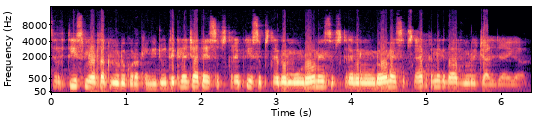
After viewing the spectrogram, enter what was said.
सिर्फ़ तीस मिनट तक वीडियो को रखेंगे। जो देखना चाहते हैं सब्सक्राइब किए सब्सक्राइबर मोड ऑन है। सब्सक्राइबर मोड ऑन है। सब्सक्राइब करने के बाद वीडियो चल जाएगा।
